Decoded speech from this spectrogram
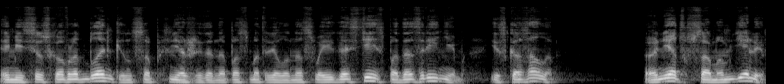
миссис Ховард Бленкинсоп неожиданно посмотрела на своих гостей с подозрением и сказала, «Нет, в самом деле,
